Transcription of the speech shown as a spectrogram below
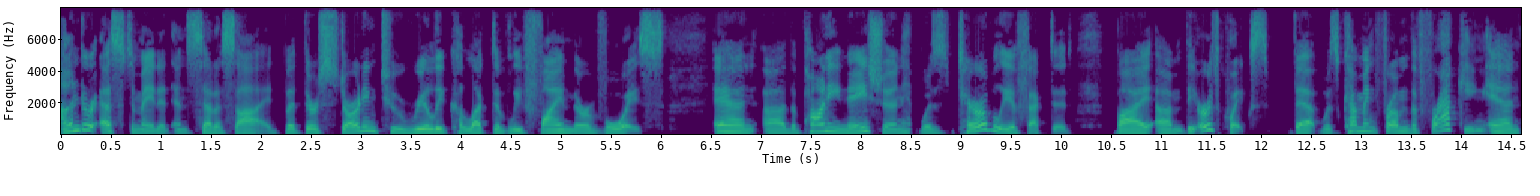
underestimated and set aside, but they're starting to really collectively find their voice. And uh, the Pawnee Nation was terribly affected by um, the earthquakes that was coming from the fracking and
